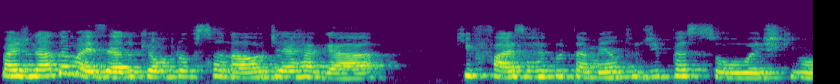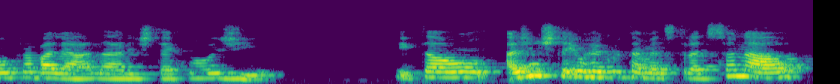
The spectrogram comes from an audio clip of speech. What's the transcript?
mas nada mais é do que um profissional de RH que faz o recrutamento de pessoas que vão trabalhar na área de tecnologia. Então, a gente tem o recrutamento tradicional,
